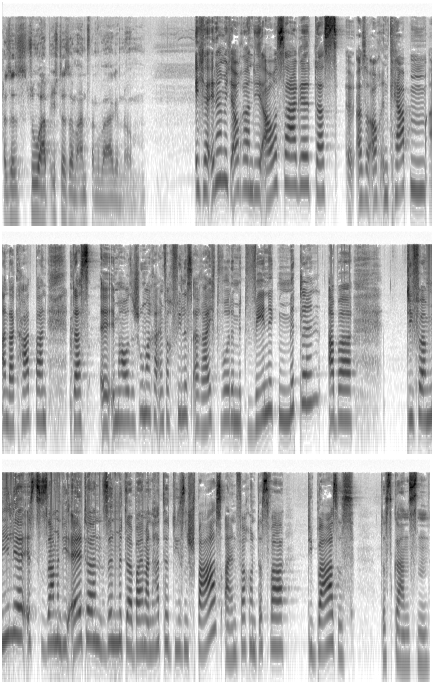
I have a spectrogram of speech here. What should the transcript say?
Also so habe ich das am Anfang wahrgenommen. Ich erinnere mich auch an die Aussage, dass, äh, also auch in Kerpen an der Kartbahn, dass äh, im Hause Schumacher einfach vieles erreicht wurde mit wenigen Mitteln, aber die Familie ist zusammen, die Eltern sind mit dabei, man hatte diesen Spaß einfach und das war die Basis des Ganzen.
